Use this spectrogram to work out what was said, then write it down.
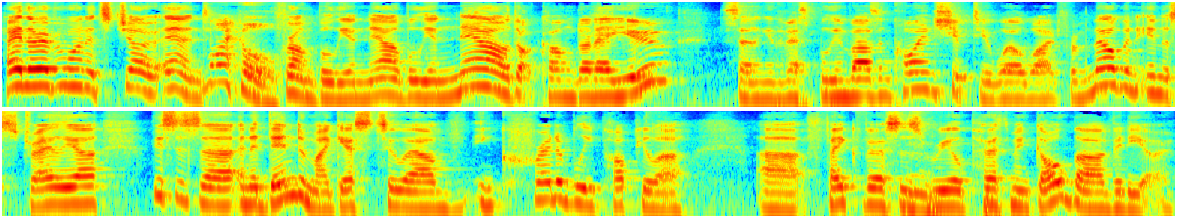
Hey there, everyone. It's Joe and Michael. from Bullion Now, bullionnow.com.au. Selling you the best bullion bars and coins, shipped to you worldwide from Melbourne in Australia. This is uh, an addendum, I guess, to our incredibly popular uh, fake versus Hmm. real Perth Mint Gold Bar video,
